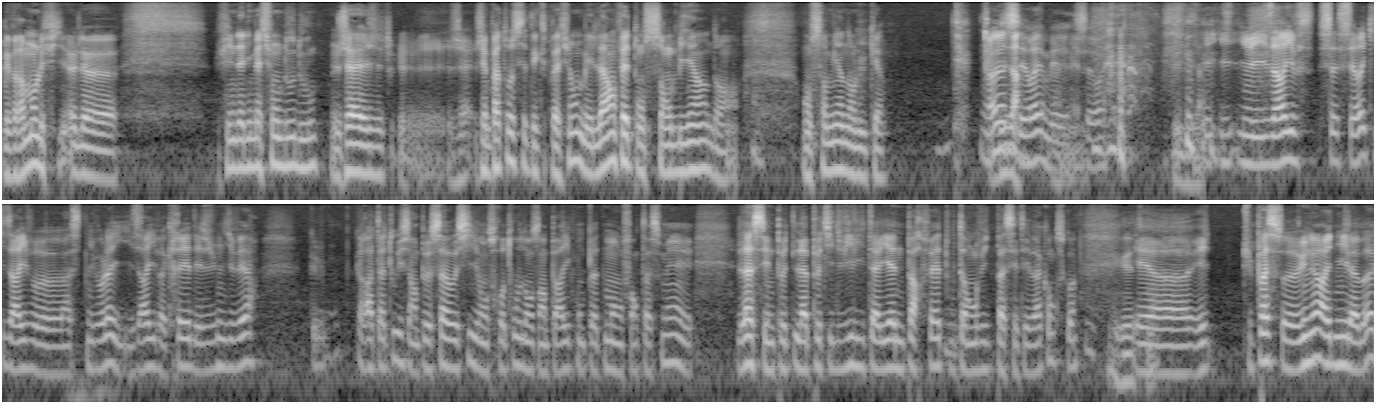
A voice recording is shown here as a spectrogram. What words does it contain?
vraiment le, fi- le, film d'animation doudou. J'ai- j'ai- J'aime pas trop cette expression, mais là, en fait, on se sent bien dans, on se sent bien dans Lucas. Ouais, bizarre. c'est vrai, mais c'est vrai. Ils, ils arrivent, c'est vrai qu'ils arrivent euh, à ce niveau-là, ils arrivent à créer des univers. Que, Ratatouille, c'est un peu ça aussi. On se retrouve dans un Paris complètement fantasmé. Et là, c'est pe- la petite ville italienne parfaite où tu as envie de passer tes vacances, quoi. Et, euh, et tu passes euh, une heure et demie là-bas,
